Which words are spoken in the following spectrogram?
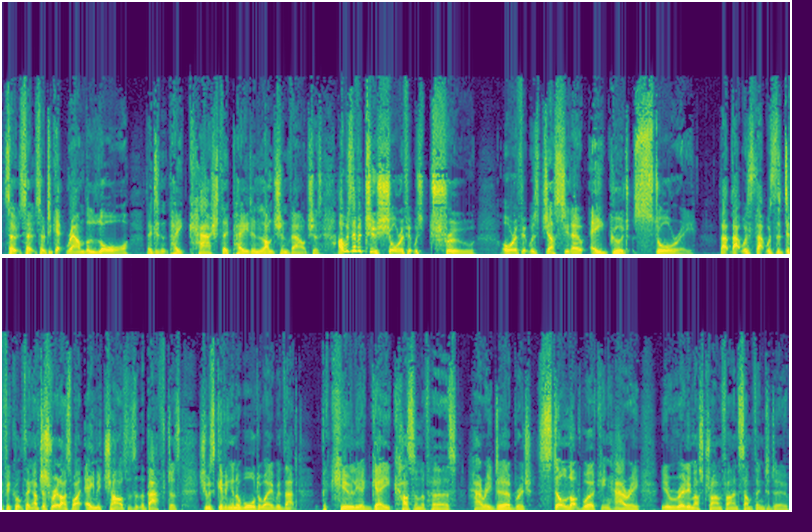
So so so to get round the law, they didn't pay cash. They paid in luncheon vouchers. I was never too sure if it was true or if it was just you know a good story. That that was that was the difficult thing. I've just realised why Amy Childs was at the BAFTAs. She was giving an award away with that peculiar gay cousin of hers, Harry Derbridge. Still not working, Harry. You really must try and find something to do.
